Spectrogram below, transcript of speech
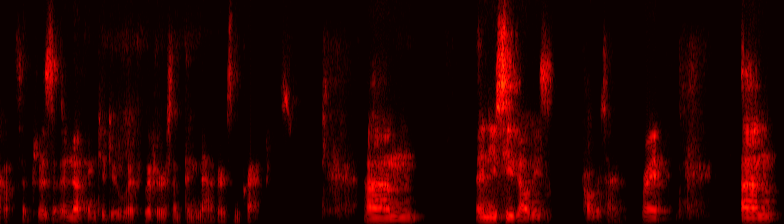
concept. It has nothing to do with whether something matters in practice. Um, and you see all these all the time, right? Um,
